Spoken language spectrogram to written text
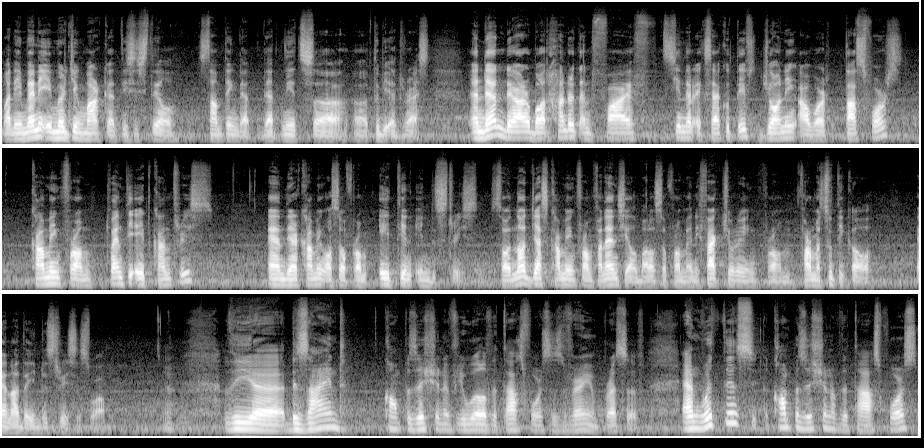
But in many emerging markets, this is still something that, that needs uh, uh, to be addressed. And then there are about 105 senior executives joining our task force coming from 28 countries, and they're coming also from 18 industries. So not just coming from financial, but also from manufacturing, from pharmaceutical, and other industries as well. Yeah. The uh, designed composition, if you will, of the task force is very impressive. And with this composition of the task force,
